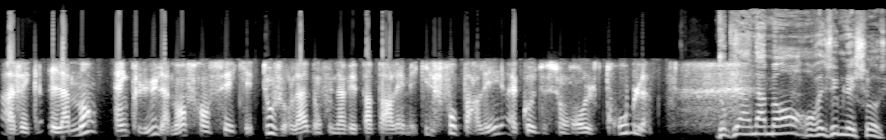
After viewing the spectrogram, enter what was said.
avec l'amant inclus, l'amant français qui est toujours là, dont vous n'avez pas parlé, mais qu'il faut parler à cause de son rôle trouble. Donc il y a un amant, on résume les choses.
